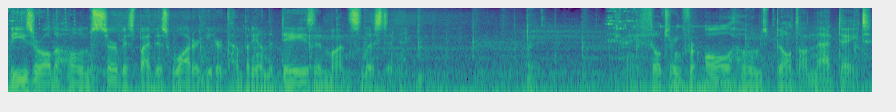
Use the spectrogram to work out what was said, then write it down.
These are all the homes serviced by this water heater company on the days and months listed. Okay, filtering for all homes built on that date.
